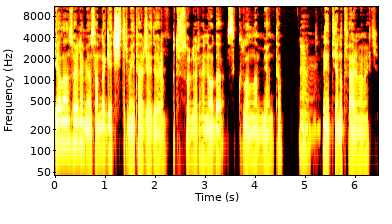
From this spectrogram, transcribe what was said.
Yalan söylemiyorsam da geçiştirmeyi tercih ediyorum bu tür soruları. Hani o da sık kullanılan bir yöntem. Evet. Net yanıt vermemek,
